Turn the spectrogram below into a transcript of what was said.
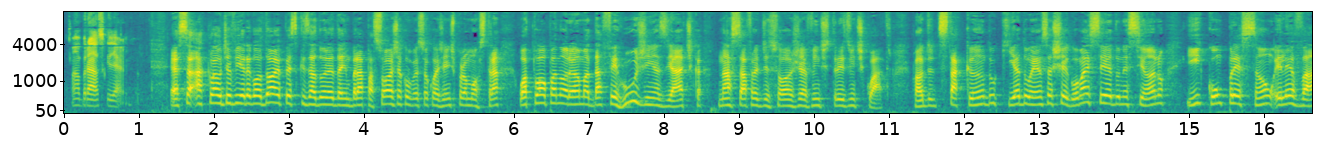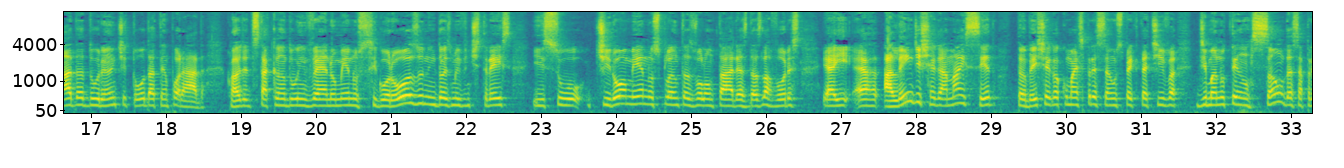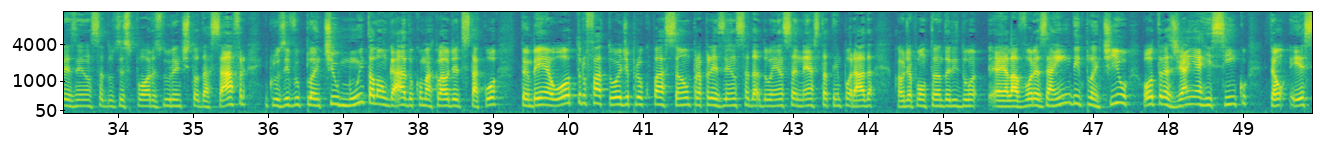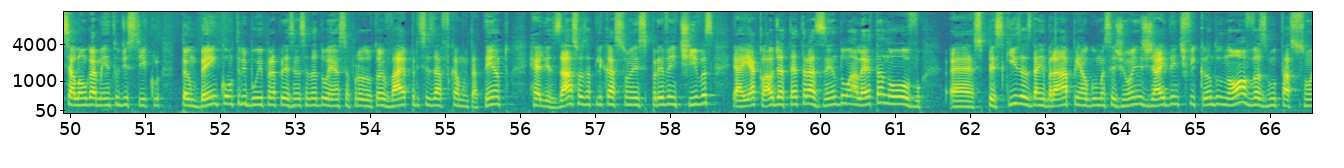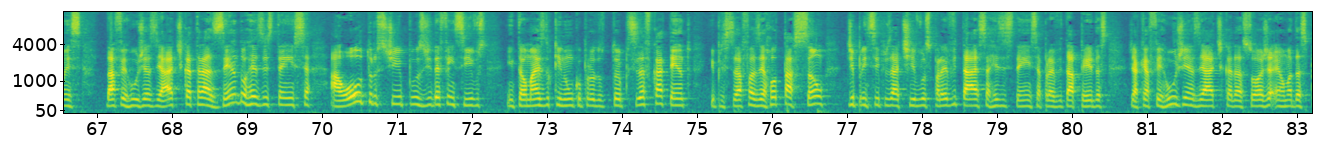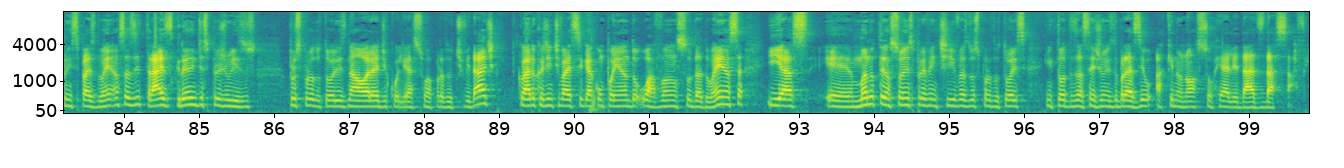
Um abraço, Guilherme. Essa a Cláudia Vieira Godoy, pesquisadora da Embrapa Soja, conversou com a gente para mostrar o atual panorama da ferrugem asiática na safra de soja 23-24. Cláudia destacando que a doença chegou mais cedo nesse ano e com pressão elevada durante toda a temporada. Cláudia destacando o inverno menos rigoroso em 2023, isso tirou menos plantas voluntárias das lavouras e aí, é, além de chegar mais cedo, também chega com mais pressão, expectativa de manutenção dessa presença dos esporos durante toda a safra, inclusive o plantio muito alongado, como a Cláudia destacou, também é outro fator de preocupação para a presença da doença nesta temporada. Cláudia apontando ali do, é, lavouras ainda em plantio, outras já em R5, então, esse alongamento de ciclo também contribui para a presença da doença. O produtor vai precisar ficar muito atento, realizar suas aplicações preventivas, e aí a Cláudia até trazendo um alerta novo. É, pesquisas da Embrapa em algumas regiões já identificando novas mutações da ferrugem asiática, trazendo resistência a outros tipos de defensivos. Então, mais do que nunca, o produtor precisa ficar atento e precisa fazer rotação de princípios ativos para evitar essa resistência, para evitar perdas, já que a ferrugem asiática da soja é uma das principais doenças e traz grandes prejuízos para os produtores na hora de colher a sua produtividade. Claro que a gente vai seguir acompanhando o avanço da doença e as eh, manutenções preventivas dos produtores em todas as regiões do Brasil, aqui no nosso Realidades da Safra.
